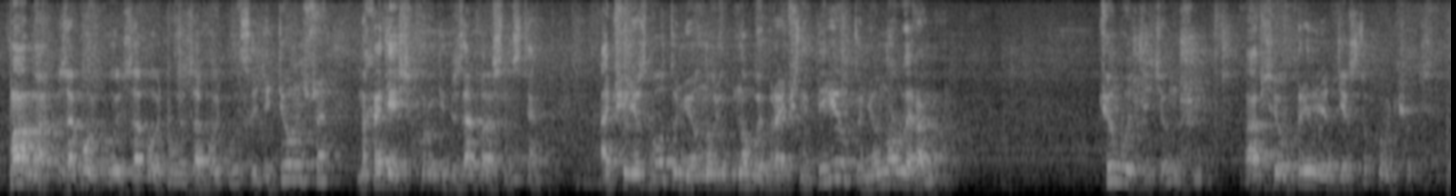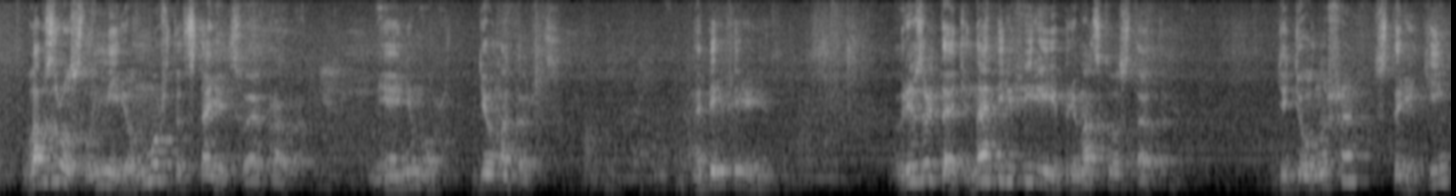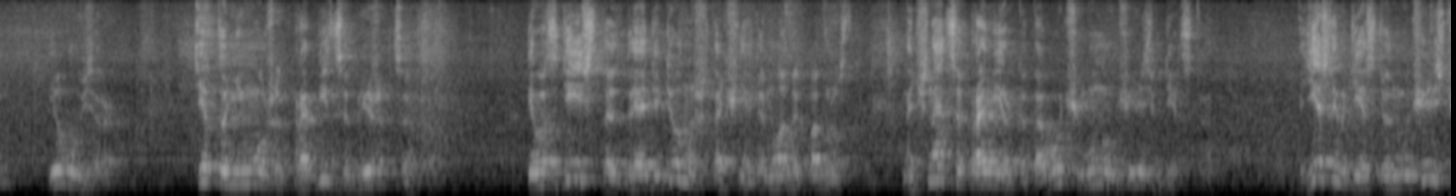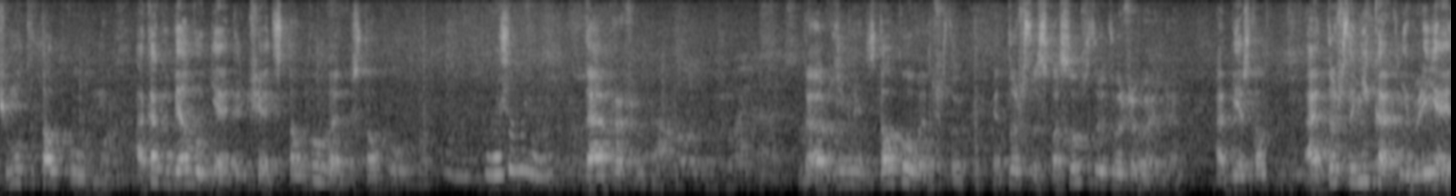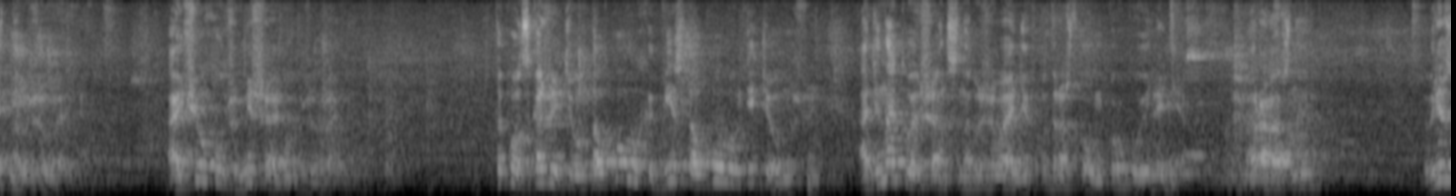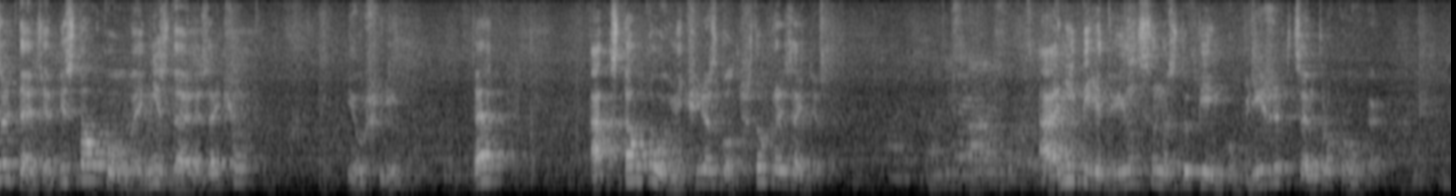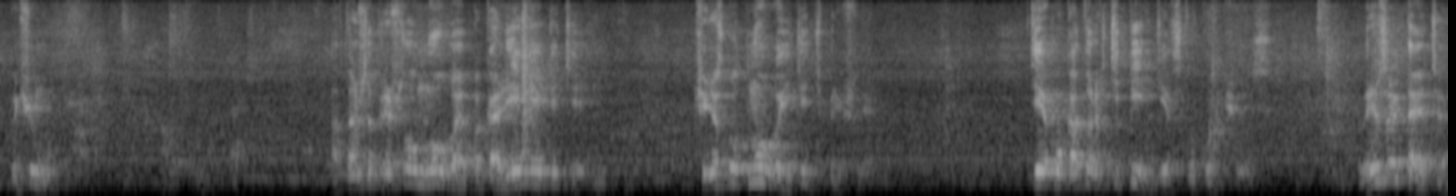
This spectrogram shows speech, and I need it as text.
Мама заботилась, заботилась, заботилась о детеныше, находясь в круге безопасности, а через год у нее новый брачный период, у нее новый роман. Что будет детенышем? А все, привет, детство кончилось. Во взрослом мире он может отстоять свои права? Не, не может. Где он окажется? На периферии. В результате на периферии приматского стада детеныши, старики и лузеры. Те, кто не может пробиться ближе к центру. И вот здесь для детенышей, точнее для молодых подростков, начинается проверка того, чему научились в детстве. Если в детстве научились чему-то толковому, а как в биологии отличается толковое от бестолкового? Выживание. Да, прошу. Да, разумеется. Толковое это что? Это то, что способствует выживанию, а бестолковое. А это то, что никак не влияет на выживание. А еще хуже, мешает выживанию. Так вот, скажите, у толковых и бестолковых детенышей одинаковые шансы на выживание в подростковом кругу или нет? Разные. В результате бестолковые не сдали зачет и ушли. Так? А с толковыми через год что произойдет? А они передвинутся на ступеньку ближе к центру круга. Почему? А потому что пришло новое поколение детей. Через год новые дети пришли. Те, у которых теперь детство кончилось. В результате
